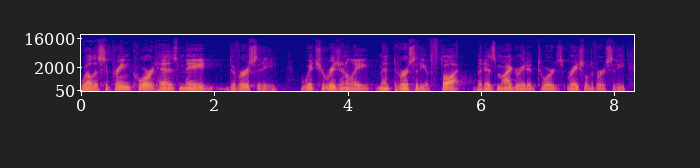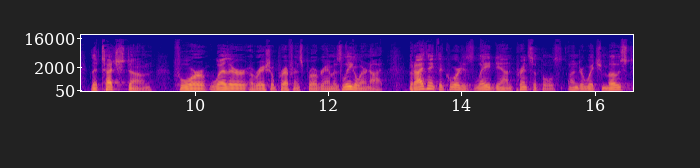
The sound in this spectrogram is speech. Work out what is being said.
Well, the Supreme Court has made diversity, which originally meant diversity of thought, but has migrated towards racial diversity, the touchstone for whether a racial preference program is legal or not. But I think the court has laid down principles under which most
